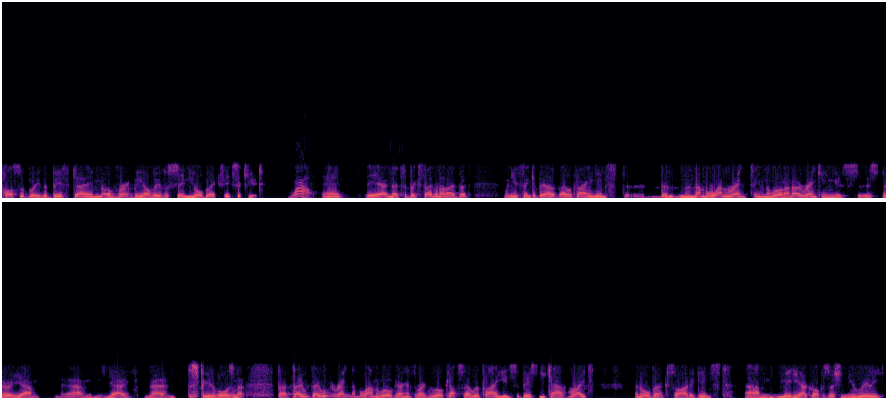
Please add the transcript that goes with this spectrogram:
possibly the best game of rugby I've ever seen the All Blacks execute. Wow. And yeah, and that's a big statement, I know. But when you think about it, they were playing against uh, the, the number one ranked team in the world. I know ranking is is very um, um, you know uh, disputable, isn't it? But they they were ranked number one in the world going into the Rugby World Cup, so we're playing against the best. And you can't rate an All Black side against um, mediocre opposition. You really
